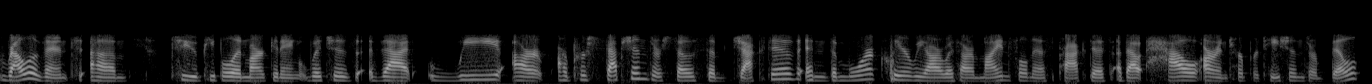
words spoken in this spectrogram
relevant um, to people in marketing, which is that we are our perceptions are so subjective, and the more clear we are with our mindfulness practice about how our interpretations are built,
